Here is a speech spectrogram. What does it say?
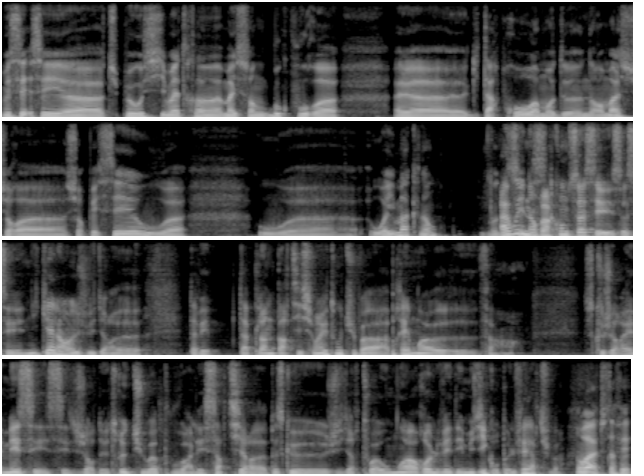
Mais c'est, euh, tu peux aussi mettre euh, My Songbook pour euh, euh, Guitar Pro en mode normal sur, euh, sur PC ou, euh, ou, ou iMac, non? Ah oui, non, par contre, ça, c'est, ça, c'est nickel. hein. Je veux dire, euh, t'avais, t'as plein de partitions et tout, tu vois. Après, moi, euh, enfin, ce que j'aurais aimé, c'est, c'est ce genre de truc, tu vois, pouvoir les sortir. euh, parce que, je veux dire, toi ou moi, relever des musiques, on peut le faire, tu vois. Ouais, tout à fait.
